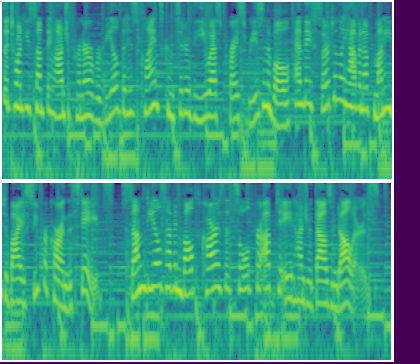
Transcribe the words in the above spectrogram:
The 20 something entrepreneur revealed that his clients clients consider the US price reasonable, and they certainly have enough money to buy a supercar in the States. Some deals have involved cars that sold for up to $800,000.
